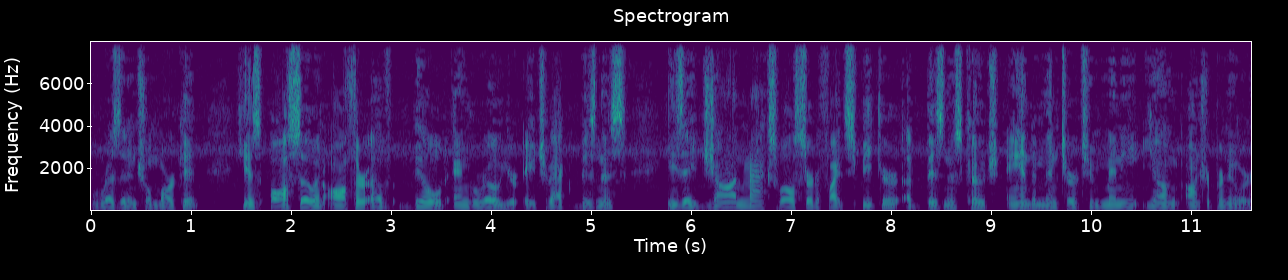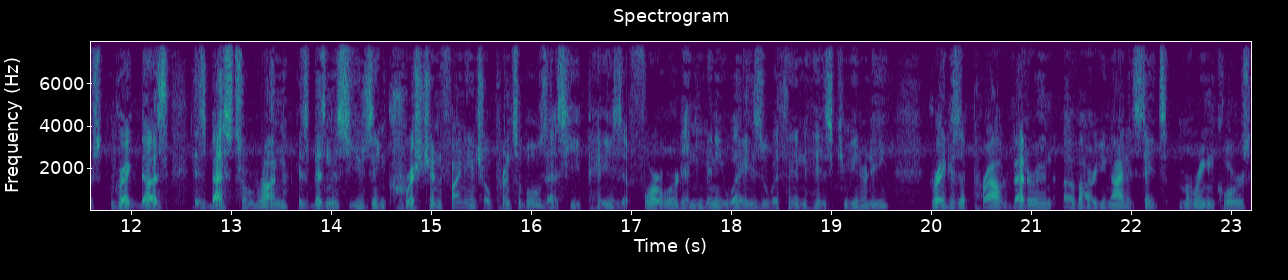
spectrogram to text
residential market. He is also an author of Build and Grow Your HVAC Business He's a John Maxwell certified speaker, a business coach, and a mentor to many young entrepreneurs. Greg does his best to run his business using Christian financial principles as he pays it forward in many ways within his community. Greg is a proud veteran of our United States Marine Corps,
